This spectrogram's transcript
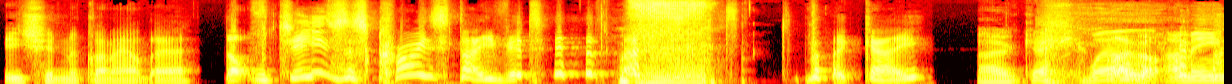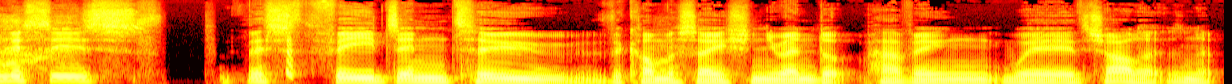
he shouldn't have gone out there. Oh, Jesus Christ, David! okay. Okay. Well, I mean, this is this feeds into the conversation you end up having with Charlotte, isn't it?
